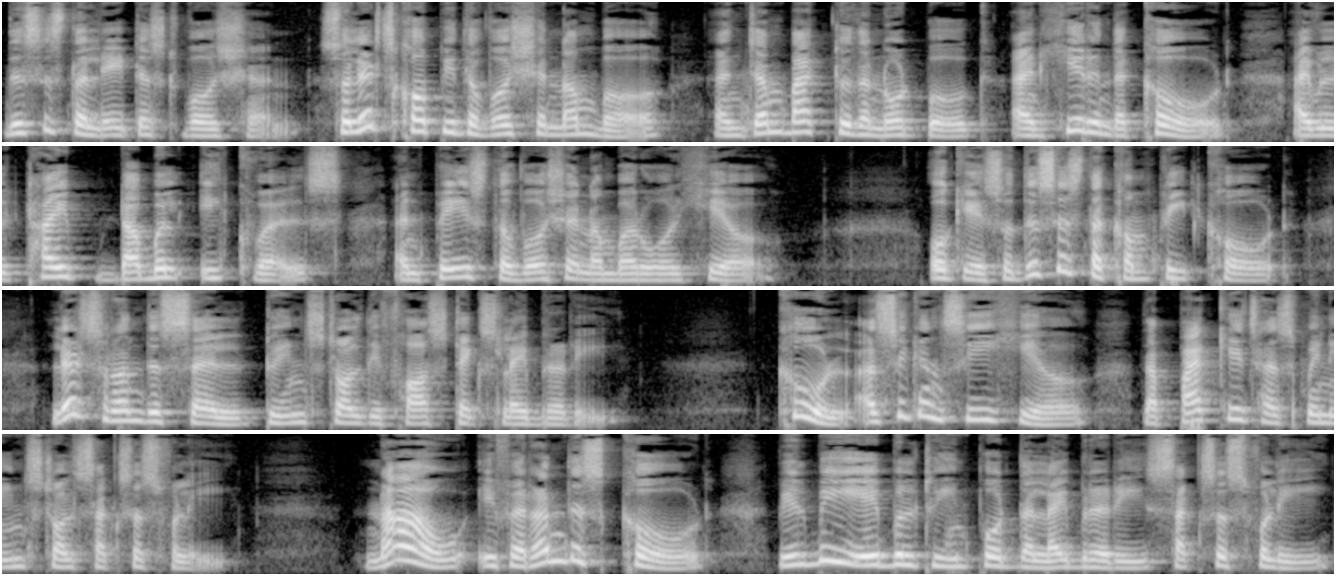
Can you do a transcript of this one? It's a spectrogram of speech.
this is the latest version. So let's copy the version number and jump back to the notebook and here in the code I will type double equals and paste the version number over here. Okay so this is the complete code. Let's run this cell to install the fasttext library. Cool, as you can see here, the package has been installed successfully. Now, if I run this code, we'll be able to import the library successfully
